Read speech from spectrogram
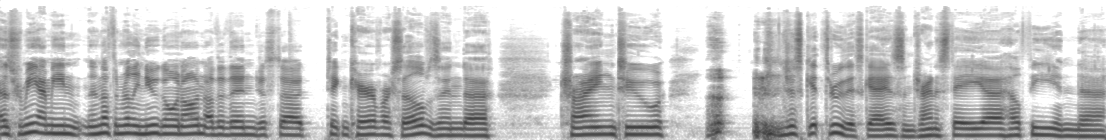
as for me, I mean, there's nothing really new going on other than just uh, taking care of ourselves and uh, trying to just get through this, guys, and trying to stay uh, healthy and uh,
